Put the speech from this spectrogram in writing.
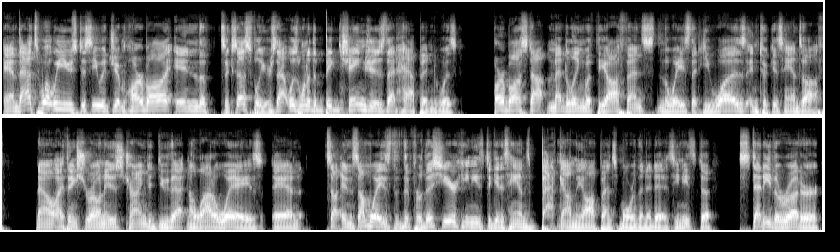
and that's what we used to see with Jim Harbaugh in the successful years. That was one of the big changes that happened was Harbaugh stopped meddling with the offense in the ways that he was and took his hands off. Now, I think Sherrone is trying to do that in a lot of ways. And so in some ways, for this year, he needs to get his hands back on the offense more than it is. He needs to steady the rudder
